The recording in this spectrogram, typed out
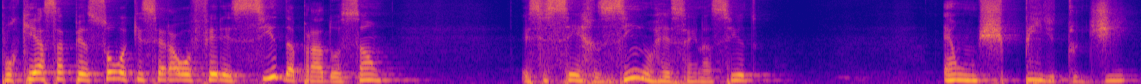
Porque essa pessoa que será oferecida para adoção esse serzinho recém-nascido, é um espírito de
